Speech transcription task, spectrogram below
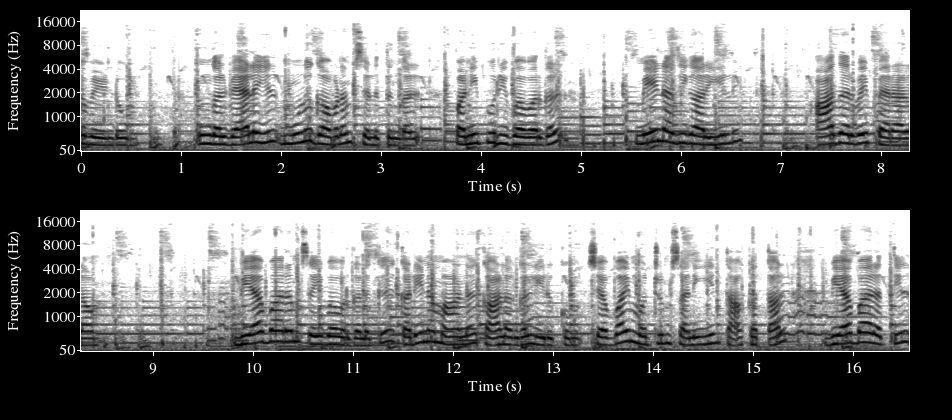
இருக்க வேண்டும். உங்கள் வேலையில் முழு கவனம் செலுத்துங்கள். பணிபுரிபவர்கள் மேலதிகாரியின் ஆதரவை பெறலாம். வியாபாரம் செய்பவர்களுக்கு கடினமான காலங்கள் இருக்கும். செவ்வாய் மற்றும் சனியின் தாக்கத்தால் வியாபாரத்தில்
